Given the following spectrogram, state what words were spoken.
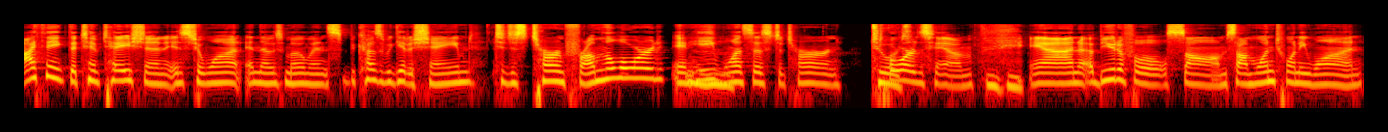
I think the temptation is to want in those moments because we get ashamed to just turn from the Lord and he mm-hmm. wants us to turn Towards- towards, him. Mm-hmm. And a beautiful psalm, Psalm 121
